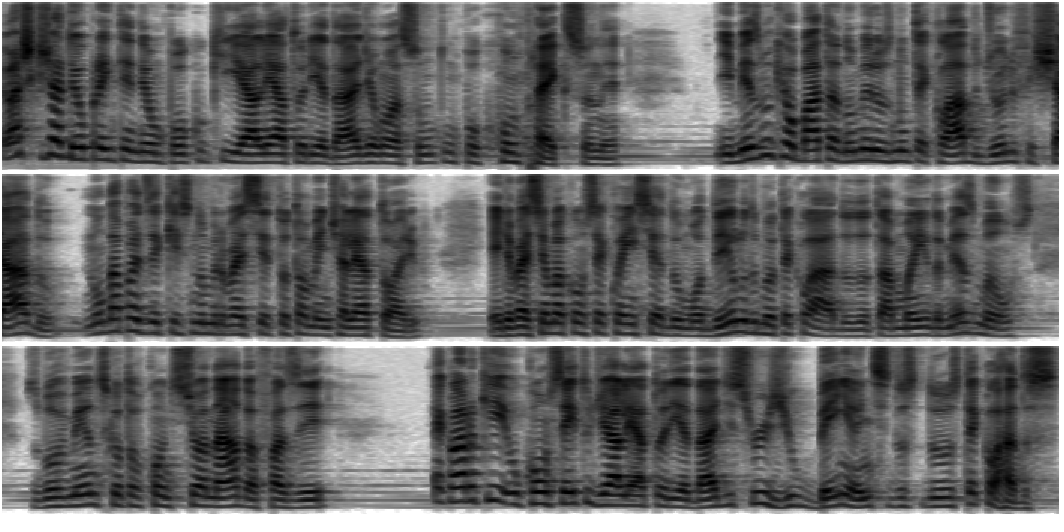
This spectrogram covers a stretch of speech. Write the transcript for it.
Eu acho que já deu para entender um pouco que a aleatoriedade é um assunto um pouco complexo, né? E mesmo que eu bata números no teclado de olho fechado, não dá para dizer que esse número vai ser totalmente aleatório. Ele vai ser uma consequência do modelo do meu teclado, do tamanho das minhas mãos, dos movimentos que eu estou condicionado a fazer. É claro que o conceito de aleatoriedade surgiu bem antes dos, dos teclados.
